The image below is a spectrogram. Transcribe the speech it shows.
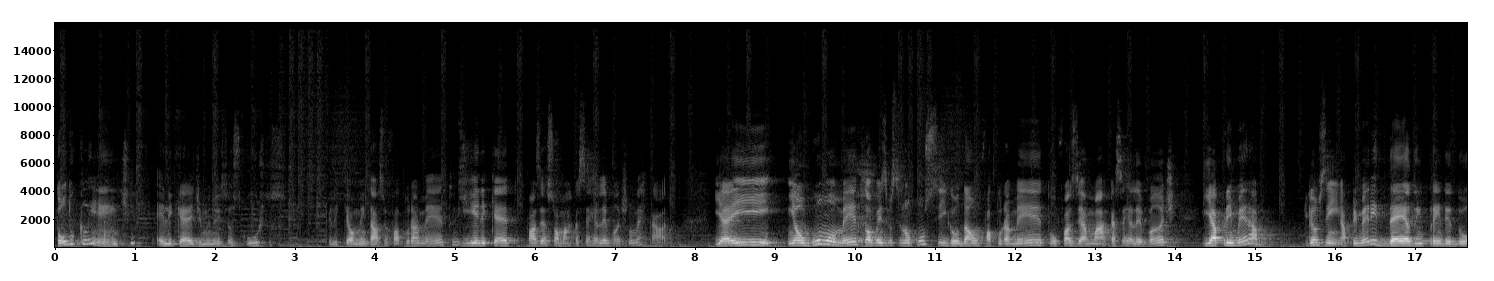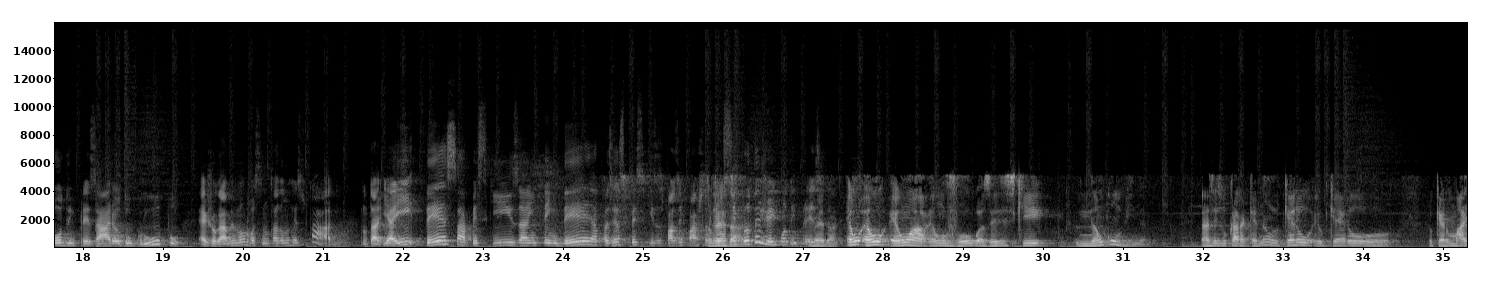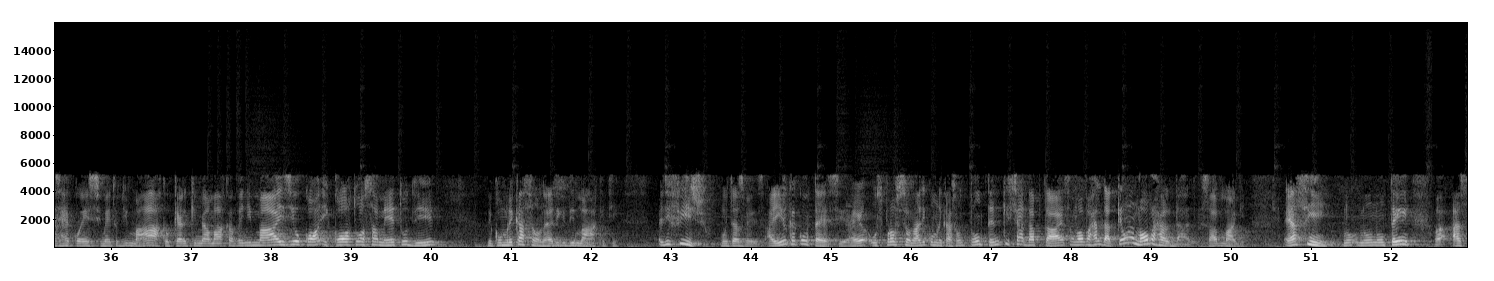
todo cliente, ele quer diminuir seus custos, ele quer aumentar seu faturamento e ele quer fazer a sua marca ser relevante no mercado. E aí, em algum momento, talvez você não consiga ou dar um faturamento ou fazer a marca ser relevante e a primeira digamos assim, a primeira ideia do empreendedor, do empresário ou do grupo é jogar, meu irmão, você não está dando resultado. Não tá... E aí, ter essa pesquisa, entender, fazer as pesquisas fazem parte também de se proteger enquanto empresa. Verdade. É um, é, um, é, uma, é um jogo, às vezes, que não combina. Às vezes o cara quer, não, eu quero, eu quero, eu quero mais reconhecimento de marca, eu quero que minha marca vende mais e eu cor- e corto o orçamento de, de comunicação, né, de, de marketing. É difícil, muitas vezes. Aí o que acontece? Aí os profissionais de comunicação estão tendo que se adaptar a essa nova realidade, porque é uma nova realidade, sabe, Mag? É assim, não, não, não tem.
